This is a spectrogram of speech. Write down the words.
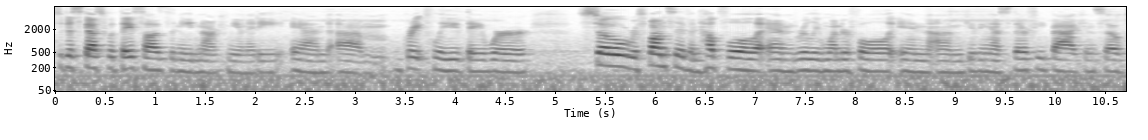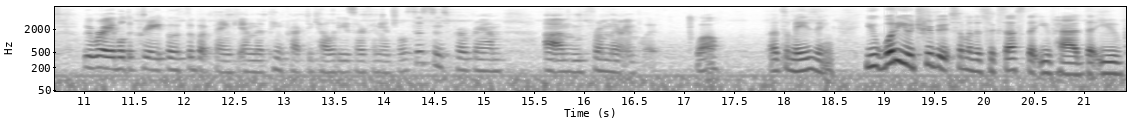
to discuss what they saw as the need in our community and um, gratefully they were so responsive and helpful and really wonderful in um, giving us their feedback. And so we were able to create both the book bank and the Pink Practicalities, our financial assistance program, um, from their input. Wow, that's amazing. You, what do you attribute some of the success that you've had that you've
